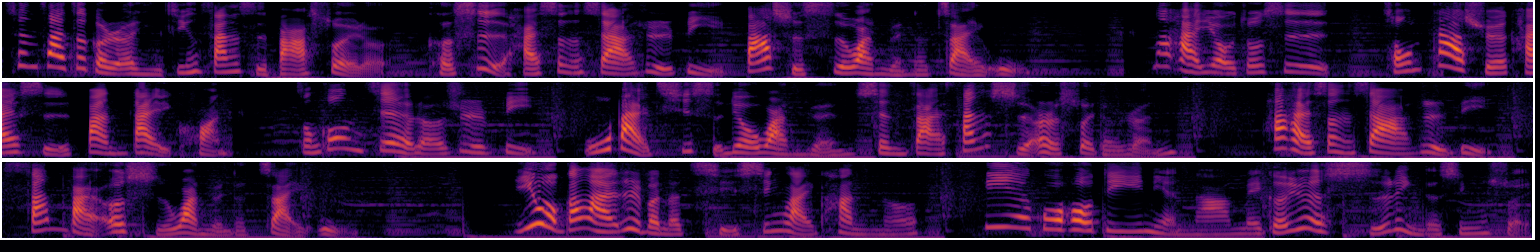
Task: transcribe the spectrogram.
现在这个人已经三十八岁了，可是还剩下日币八十四万元的债务。那还有就是从大学开始办贷款，总共借了日币五百七十六万元，现在三十二岁的人，他还剩下日币三百二十万元的债务。以我刚来日本的起薪来看呢，毕业过后第一年呢，每个月实领的薪水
